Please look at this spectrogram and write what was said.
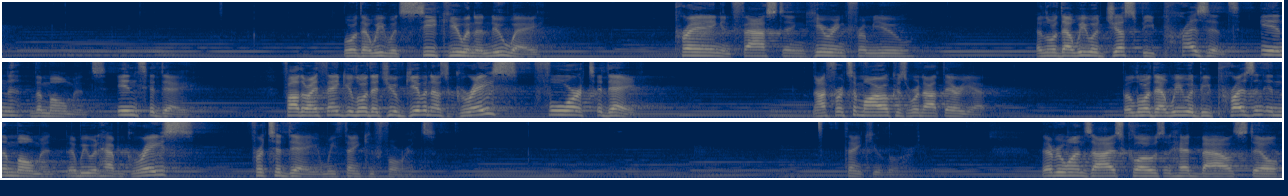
Lord, that we would seek you in a new way, praying and fasting, hearing from you. And Lord, that we would just be present in the moment, in today. Father, I thank you, Lord, that you have given us grace for today. Not for tomorrow, because we're not there yet. But Lord, that we would be present in the moment, that we would have grace for today, and we thank you for it. Thank you, Lord. With everyone's eyes closed and head bowed still,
